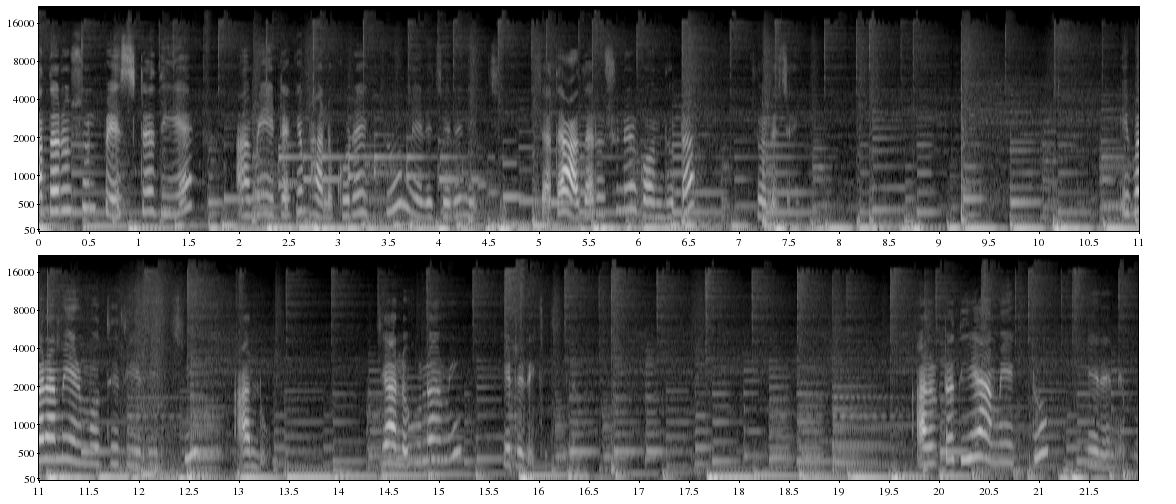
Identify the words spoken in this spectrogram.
আদা রসুন পেস্টটা দিয়ে আমি এটাকে ভালো করে একটু নেড়ে চেড়ে নিচ্ছি, যাতে আদা রসুনের গন্ধটা চলে যায়। এবার আমি এর মধ্যে দিয়ে দিচ্ছি আলু। যে আলুগুলো আমি কেটে রেখেছিলাম। আলুটা দিয়ে আমি একটু নেড়ে নেব।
